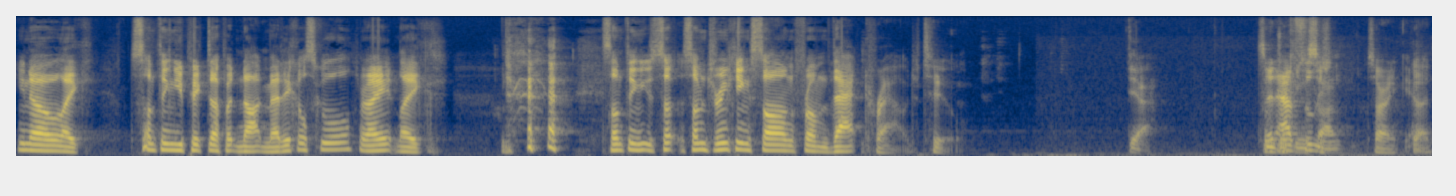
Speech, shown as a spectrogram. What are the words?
you know, like something you picked up at not medical school, right? Like something, you, so, some drinking song from that crowd too. Yeah. Some drinking song. Sorry, Yeah. go ahead.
